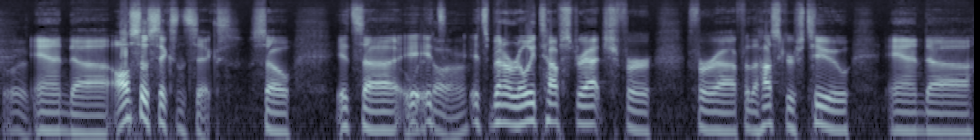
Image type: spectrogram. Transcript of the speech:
Sure. and uh, also six and six. So it's uh would've it's thought, huh? it's been a really tough stretch for for uh, for the Huskers too. And uh,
